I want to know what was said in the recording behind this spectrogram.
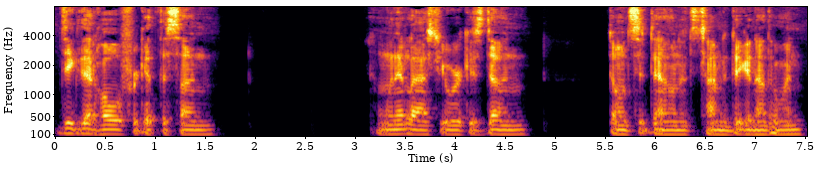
Dig that hole, forget the sun. And when at last your work is done, don't sit down. It's time to dig another one.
